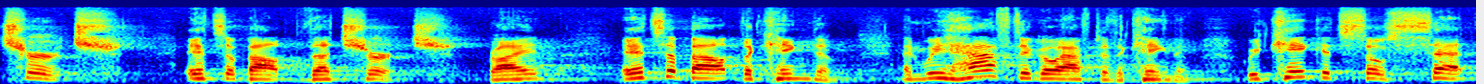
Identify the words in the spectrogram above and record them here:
church. It's about the church, right? It's about the kingdom. And we have to go after the kingdom. We can't get so set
